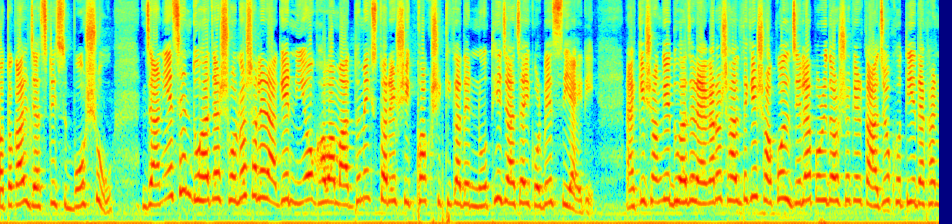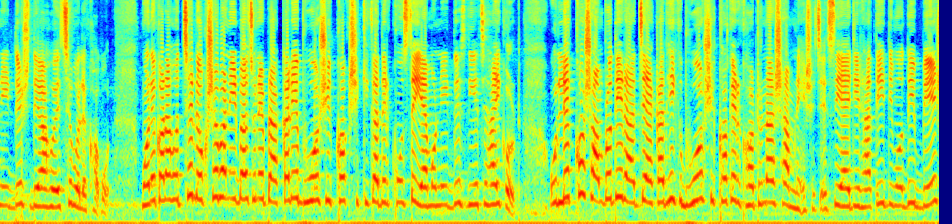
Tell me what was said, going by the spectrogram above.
গতকাল জাস্টিস বসু জানিয়েছেন দু হাজার ষোলো সালের আগে নিয়োগ হওয়া মাধ্যমিক স্তরের শিক্ষক শিক্ষিকাদের নথি যাচাই করবে সিআইডি। একই সঙ্গে দু হাজার এগারো সাল থেকে সকল জেলা পরিদর্শকের কাজও খতিয়ে দেখার নির্দেশ দেওয়া হয়েছে বলে খবর। মনে করা হচ্ছে, লোকসভা নির্বাচনের প্রাক্কালে ভুয়ো শিক্ষক শিক্ষিকাদের খুঁজতেই এমন নির্দেশ দিয়েছে হাইকোর্ট। উল্লেখ্য, সম্প্রতি রাজ্যে একাধিক ভুয়ো শিক্ষকের ঘটনা সামনে এসেছে। সিআইডির হাতে ইতিমধ্যেই বেশ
